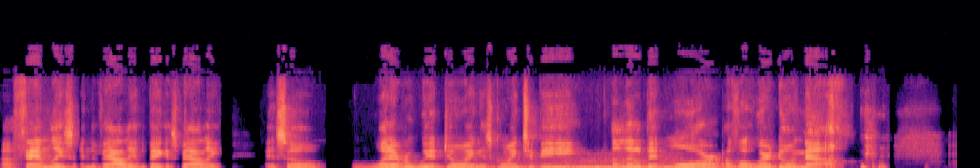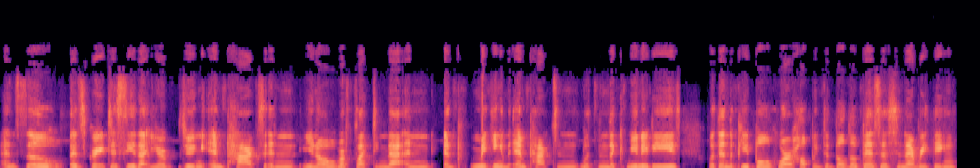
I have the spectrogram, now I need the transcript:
uh, families in the valley, in the Vegas Valley. And so whatever we're doing is going to be a little bit more of what we're doing now. and so it's great to see that you're doing impacts and you know reflecting that and and making the impact in within the communities within the people who are helping to build a business and everything.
